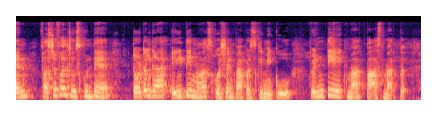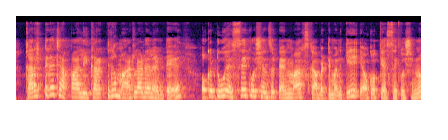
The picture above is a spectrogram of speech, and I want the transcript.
and first of all చూసుకుంటే టోటల్గా ఎయిటీ మార్క్స్ క్వశ్చన్ పేపర్స్కి మీకు twenty eight mark pass mark. కరెక్ట్గా చెప్పాలి కరెక్ట్గా మాట్లాడాలంటే ఒక two SA questions ten marks కాబట్టి మనకి ఒక్కొక్క ఎస్ఏ క్వశ్చన్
